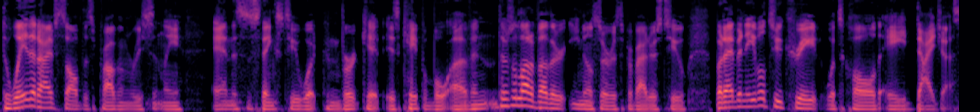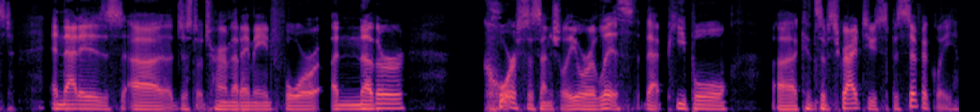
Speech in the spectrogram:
the way that I've solved this problem recently and this is thanks to what ConvertKit is capable of. And there's a lot of other email service providers too. But I've been able to create what's called a digest, and that is uh, just a term that I made for another course, essentially, or a list that people uh, can subscribe to specifically.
